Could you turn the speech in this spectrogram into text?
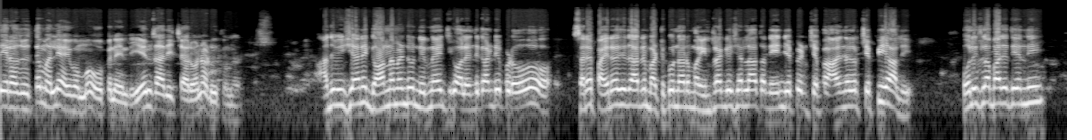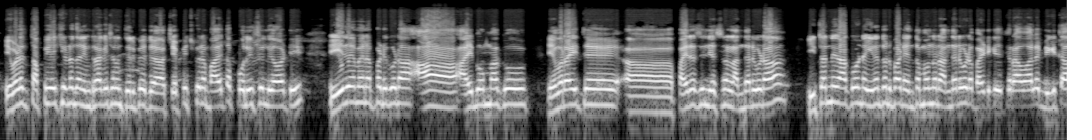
తీరా చూస్తే మళ్ళీ ఐబొమ్మ ఓపెన్ అయింది. ఏం సాధించారు అని అడుగుతున్నారు. అది విషయాన్ని గవర్నమెంట్ నిర్ణయించుకోవాలి. ఎందుకంటే ఇప్పుడు సరే పైరసీదారిని పట్టుకున్నారు. మరి ఇంట్రాగేషన్లో అతను ఏం చెప్పాడు? చెప్ప ఆయన దగ్గర చెప్పియాలి. పోలీసుల బాధ్యత ఏంది? ఎవడైతే తప్పు చేసిండో దాని ఇంట్రాగేషన్ తెలిపి చెప్పించుకునే బాధ్యత పోలీసులు కాబట్టి ఏదేమైనప్పటికీ కూడా ఆ ఐబొమ్మకు ఎవరైతే పైరసీలు చేసిన వాళ్ళందరూ కూడా ఇతన్ని కాకుండా ఈయనతో పాటు ఎంతమంది అందరూ కూడా బయటకి తీసుకురావాలి. మిగతా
